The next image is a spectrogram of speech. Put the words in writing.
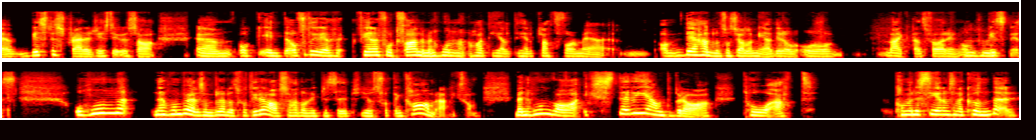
är business strategist i USA um, och, inte, och fotograferar fortfarande men hon har ett helt, helt plattform med, det handlar om sociala medier och, och marknadsföring och mm business. Och hon, när hon började som bröllopsfotograf så hade hon i princip just fått en kamera. Liksom. Men hon var extremt bra på att kommunicera med sina kunder.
